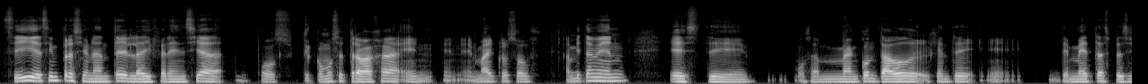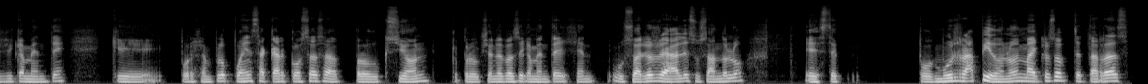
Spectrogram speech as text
Sí, es impresionante la diferencia pues, de cómo se trabaja en, en Microsoft. A mí también este, o sea, me han contado de gente eh, de Meta específicamente que, por ejemplo, pueden sacar cosas a producción, que producción es básicamente usuarios reales usándolo, este, pues muy rápido, ¿no? En Microsoft te tardas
